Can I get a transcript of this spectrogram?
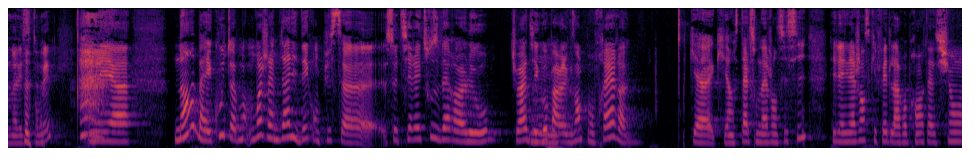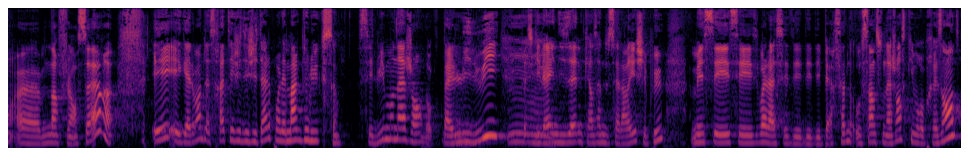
on, a laissé tomber. mais euh, non, bah écoute, moi j'aime bien l'idée qu'on puisse euh, se tirer tous vers euh, le haut. Tu vois, Diego, mm. par exemple, mon frère, qui, installe son agence ici. Il a une agence qui fait de la représentation euh, d'influenceurs et également de la stratégie digitale pour les marques de luxe. C'est lui mon agent. Donc pas lui lui parce qu'il a mm. une dizaine, quinzaine de salariés, je sais plus. Mais c'est voilà, c'est des, des, personnes au sein de son agence qui me représentent.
